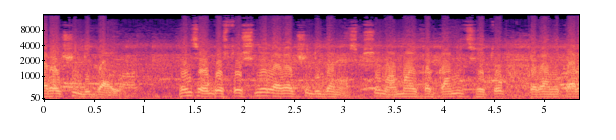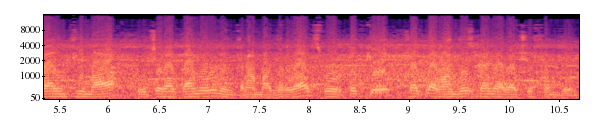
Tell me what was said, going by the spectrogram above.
առաջին լիգայում։ Հենց օգոստոսին էլ առաջին լիգան է սկսում համահայկականից հետո դրանեկարային թիմը ուծերականորեն են տրամադրված, որ պետք է շատ լավ հանդես գան առաջի խմբում։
